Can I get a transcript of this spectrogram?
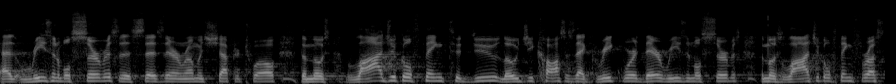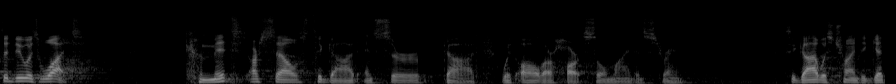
uh, reasonable service, as it says there in Romans chapter 12, the most logical thing to do, logikos is that Greek word there, reasonable service. The most logical thing for us to do is what? Commit ourselves to God and serve God with all our heart, soul, mind, and strength. See, God was trying to get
